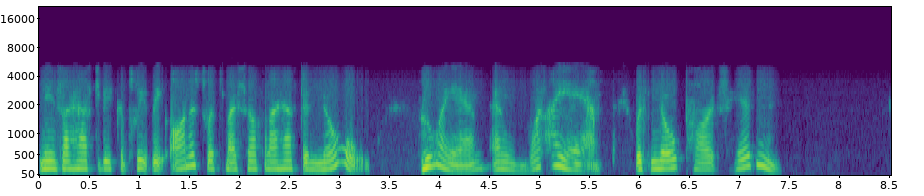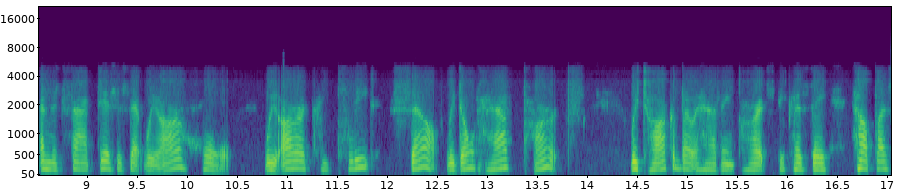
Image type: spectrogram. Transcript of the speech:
means I have to be completely honest with myself and I have to know who I am and what I am with no parts hidden. And the fact is is that we are whole. We are a complete self. We don't have parts. We talk about having parts because they help us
